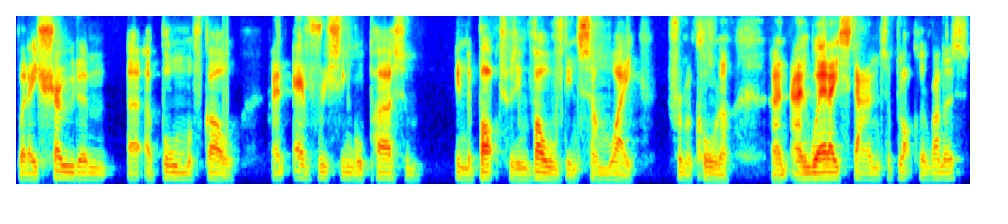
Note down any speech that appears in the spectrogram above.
where they showed him a, a Bournemouth goal and every single person in the box was involved in some way from a corner and, and where they stand to block the runners.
